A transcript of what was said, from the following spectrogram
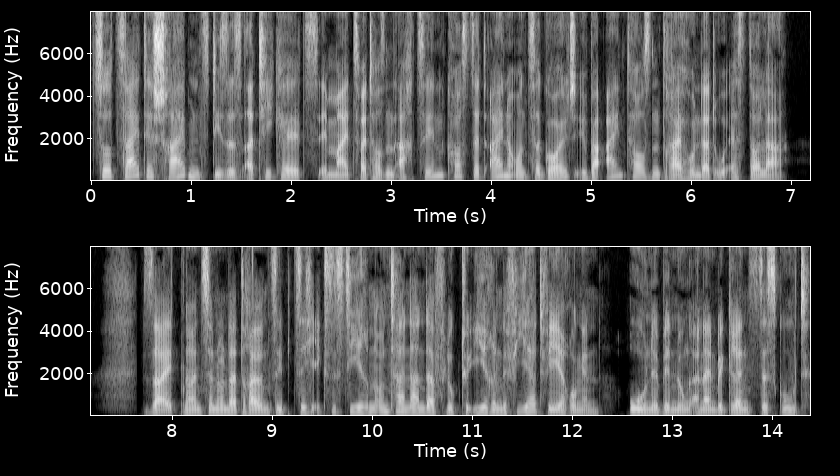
Zur Zeit des Schreibens dieses Artikels im Mai 2018 kostet eine Unze Gold über 1300 US-Dollar. Seit 1973 existieren untereinander fluktuierende Fiat-Währungen ohne Bindung an ein begrenztes Gut.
